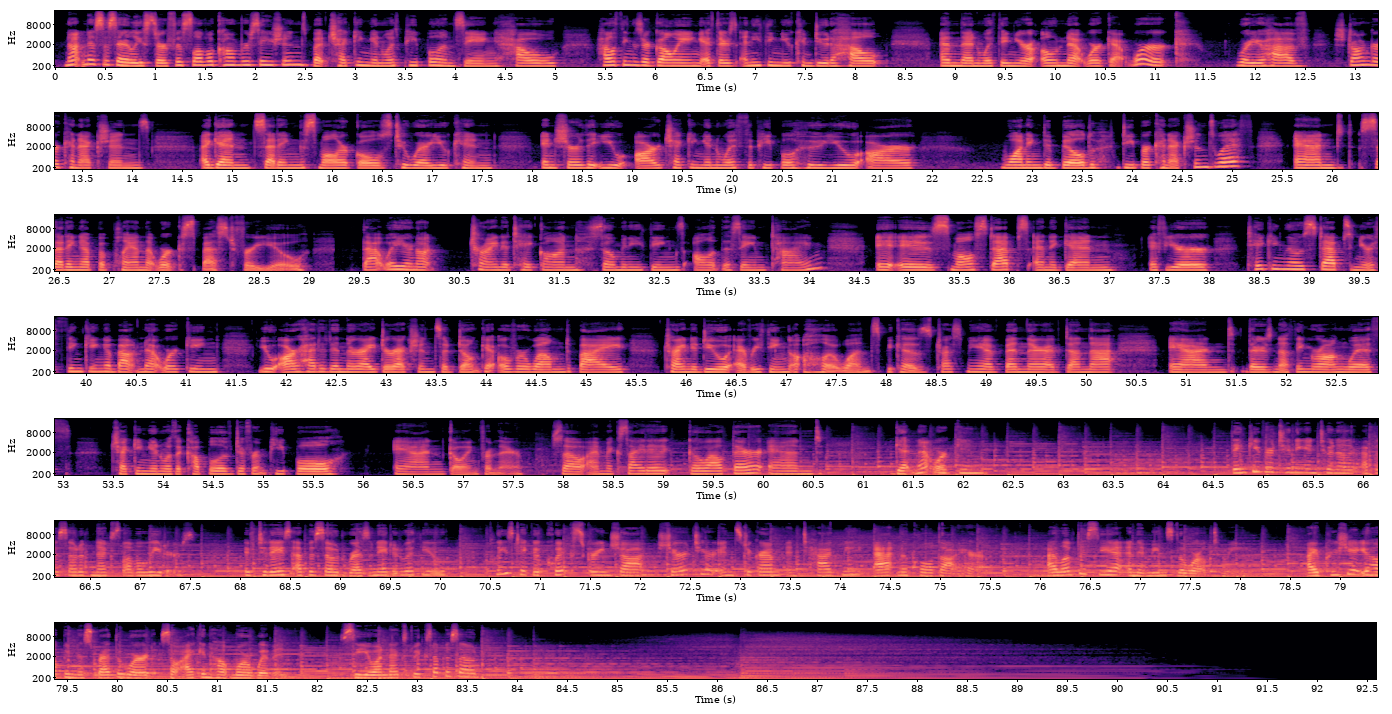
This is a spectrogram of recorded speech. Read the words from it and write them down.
not necessarily surface level conversations, but checking in with people and seeing how how things are going, if there's anything you can do to help. And then within your own network at work, where you have stronger connections, again, setting smaller goals to where you can ensure that you are checking in with the people who you are wanting to build deeper connections with and setting up a plan that works best for you. That way, you're not trying to take on so many things all at the same time. It is small steps. And again, if you're taking those steps and you're thinking about networking, you are headed in the right direction. So don't get overwhelmed by trying to do everything all at once because trust me, I've been there, I've done that. And there's nothing wrong with checking in with a couple of different people and going from there. So I'm excited. Go out there and get networking. Thank you for tuning in to another episode of Next Level Leaders. If today's episode resonated with you, please take a quick screenshot, share it to your Instagram, and tag me at nicole.harrop. I love to see it and it means the world to me. I appreciate you helping to spread the word so I can help more women. See you on next week's episode.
